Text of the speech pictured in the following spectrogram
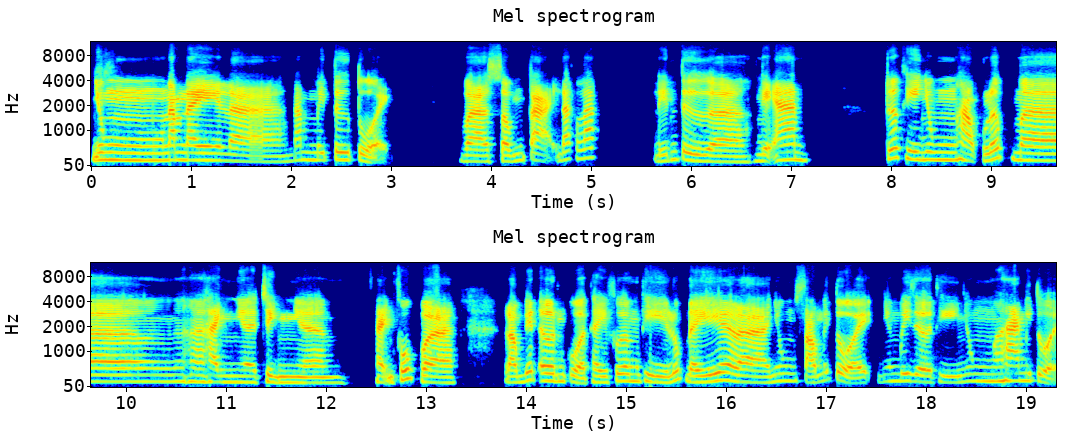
Nhung năm nay là 54 tuổi và sống tại Đắk Lắk đến từ uh, Nghệ An. Trước khi Nhung học lớp uh, hành trình uh, hạnh phúc và lòng biết ơn của thầy Phương thì lúc đấy là Nhung 60 tuổi, nhưng bây giờ thì Nhung 20 tuổi.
